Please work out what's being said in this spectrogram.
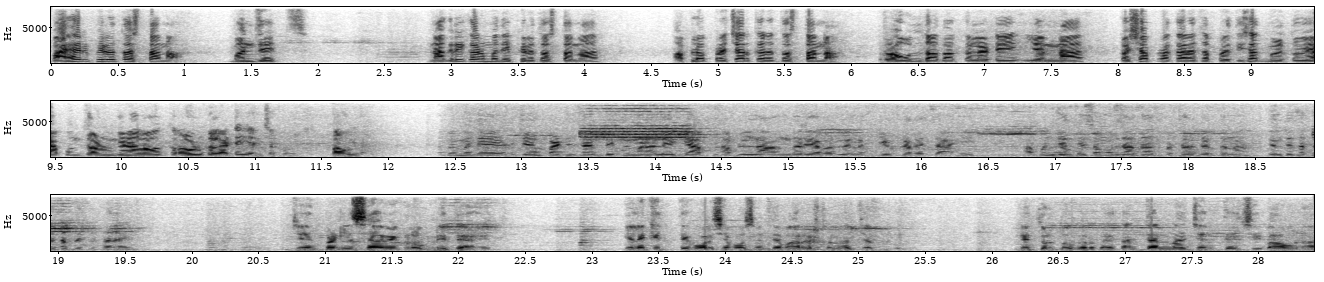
बाहेर फिरत असताना म्हणजेच नागरिकांमध्ये फिरत असताना आपला प्रचार करत असताना राहुल दादा कलाटे यांना कशा प्रकारचा प्रतिसाद मिळतो हे आपण जाणून घेणार आहोत. राहुल कलाटे यांच्याकडून. पाहूया. सभेमध्ये जयंत पाटील साहेब देखील म्हणाले की आप आपल्याला आमदार याबद्दल नक्की करायचं आहे. आपण जनतेसमोर जात आहात प्रचार करताना. जनतेचा कसा प्रतिसाद आहे? जयंत पाटील साहेब एक लोकनेते आहेत. गेल्या कित्येक वर्षापासून ते महाराष्ट्र राज्यात नेतृत्व करत आहेत. आणि त्यांना जनतेची भावना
